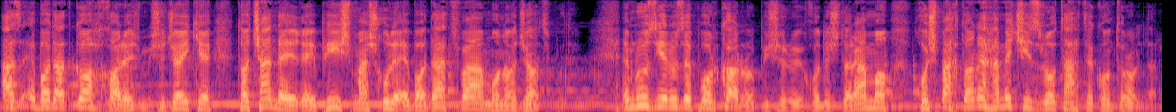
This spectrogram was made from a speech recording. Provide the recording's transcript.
از عبادتگاه خارج میشه جایی که تا چند دقیقه پیش مشغول عبادت و مناجات بوده. امروز یه روز پرکار رو پیش روی خودش داره اما خوشبختانه همه چیز رو تحت کنترل داره.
